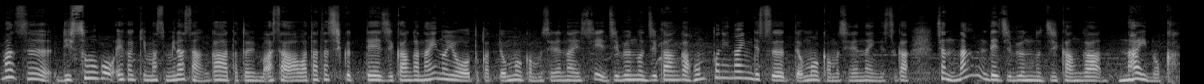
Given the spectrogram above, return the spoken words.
まず理想を描きます。皆さんが例えば朝慌ただしくって時間がないのよとかって思うかもしれないし自分の時間が本当にないんですって思うかもしれないんですがじゃあなんで自分の時間がないのか。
